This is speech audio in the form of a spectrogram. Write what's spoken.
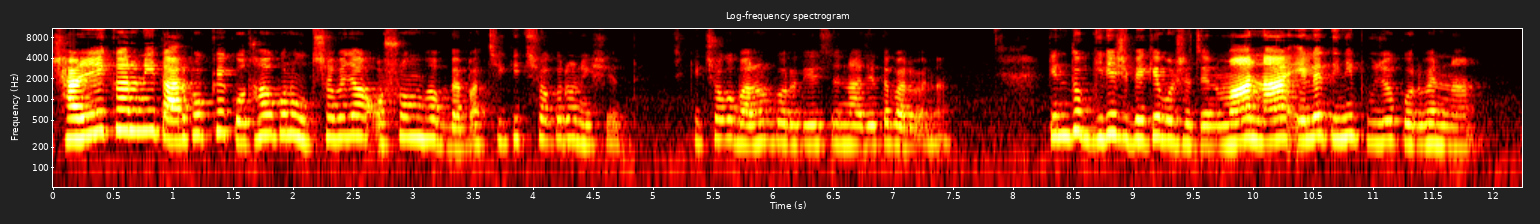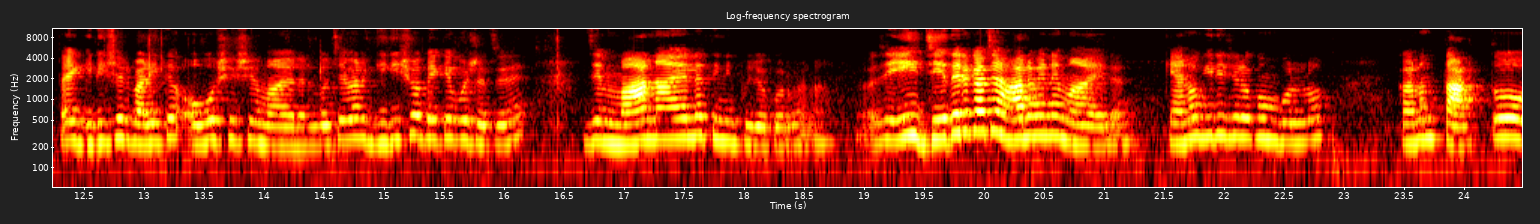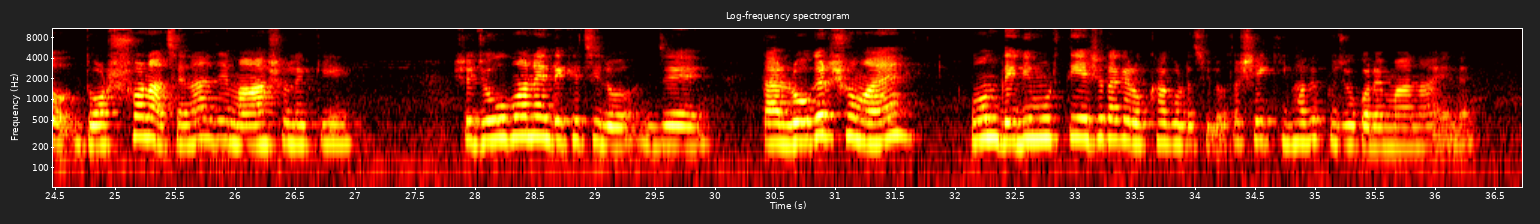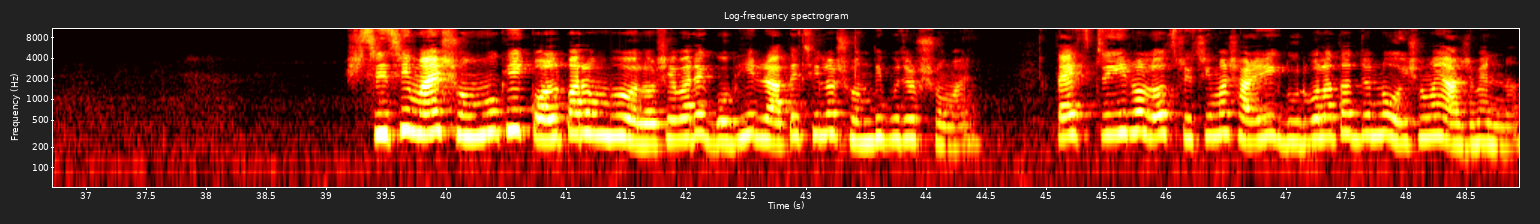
শারীরিক কারণেই তার পক্ষে কোথাও কোনো উৎসবে যাওয়া অসম্ভব ব্যাপার। চিকিৎসকেরও নিষেধ। চিকিৎসকও বারণ করে দিয়েছে না যেতে পারবে না। কিন্তু গিরিশ বেঁকে বসেছেন। মা না এলে তিনি পুজো করবেন না। তাই গিরিশের বাড়িতে অবশেষে মা এলেন। বলছে, এবার গিরিশও বেঁকে বসেছে যে মা না এলে তিনি পুজো করবে না। যে এই জেদের কাছে হার মেনে মা এলেন। কেন গিরিশ এরকম বলল? কারণ তার তো দর্শন আছে না যে মা আসলে কে। সে যৌবনে দেখেছিল যে তার রোগের সময় কোন দেবী মূর্তি এসে তাকে রক্ষা করেছিল। তো সে কীভাবে পুজো করে মা না এলে? শ্রী শ্রী মায়ের কল্পারম্ভ হলো। সেবারে গভীর রাতে ছিল সন্ধি পুজোর সময়। তাই স্ত্রীর হলো শ্রী শ্রীমা শারীরিক দুর্বলতার জন্য ওই সময় আসবেন না।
